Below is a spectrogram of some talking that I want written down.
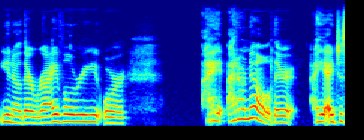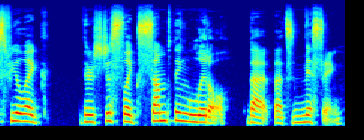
you know their rivalry or I I don't know. There I, I just feel like there's just like something little that that's missing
